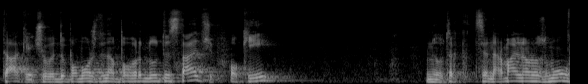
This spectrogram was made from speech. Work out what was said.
так, якщо ви допоможете нам повернути станцію, окей. Ну так це нормальна розмова.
